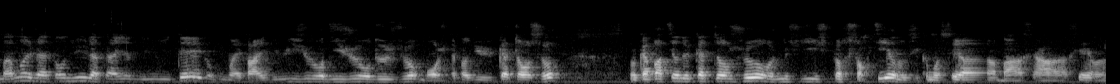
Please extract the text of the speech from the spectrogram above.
bah moi, j'ai attendu la période d'immunité. Donc, on m'avait parlé de 8 jours, 10 jours, 12 jours. Bon, j'ai attendu 14 jours. Donc à partir de 14 jours, je me suis dit, je peux ressortir. Donc j'ai commencé à, bah, faire, euh,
